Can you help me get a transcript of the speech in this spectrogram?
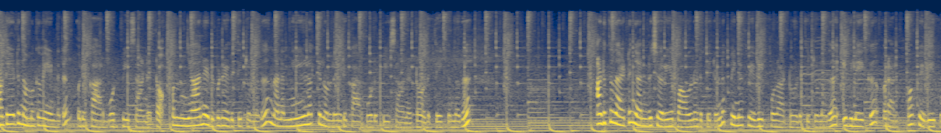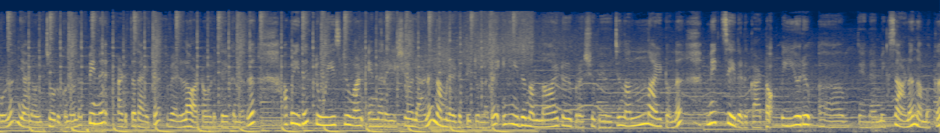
ആദ്യമായിട്ട് നമുക്ക് വേണ്ടത് ഒരു കാർഡ്ബോർഡ് പീസാണ് കേട്ടോ. അപ്പം ഞാൻ ഇവിടെ എടുത്തിട്ടുള്ളത് നല്ല നീളത്തിലുള്ള ഒരു കാർഡ്ബോർഡ് പീസാണ് കേട്ടോ എടുത്തേക്കുന്നത്. അടുത്തതായിട്ട് ഞാനൊരു ചെറിയ ബൗൾ എടുത്തിട്ടുണ്ട്. പിന്നെ ഫെവിക്കോൾ ആട്ടോ എടുത്തിട്ടുള്ളത്. ഇതിലേക്ക് ഒരല്പം ഫെവിക്കോൾ ഞാൻ ഒഴിച്ചു കൊടുക്കുന്നുണ്ട്. പിന്നെ അടുത്തതായിട്ട് വെള്ളം ആട്ടോ എടുത്തേക്കുന്നത്. അപ്പോൾ ഇത് ടു ഈസ് ടു വൺ എന്ന റേഷ്യോയിലാണ് നമ്മൾ എടുത്തിട്ടുള്ളത്. ഇനി ഇത് നന്നായിട്ടൊരു ബ്രഷ് ഉപയോഗിച്ച് നന്നായിട്ടൊന്ന് മിക്സ് ചെയ്തെടുക്കാം കേട്ടോ. അപ്പോൾ ഈ ഒരു പിന്നെ മിക്സാണ് നമുക്ക്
